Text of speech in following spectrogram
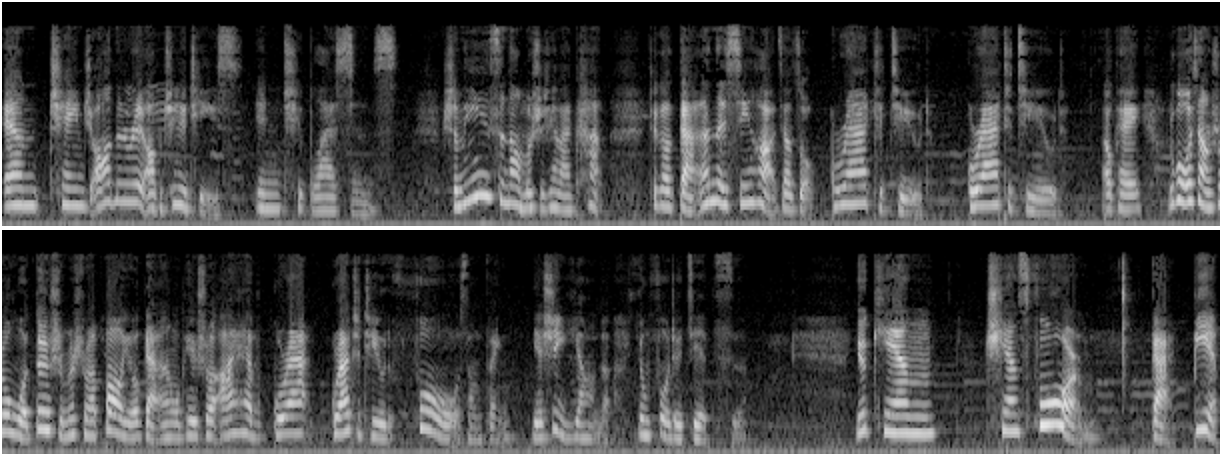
and change ordinary opportunities into blessings，什么意思呢？我们首先来看这个感恩的心哈，叫做 gratitude，gratitude。OK，如果我想说我对什么什么抱有感恩，我可以说 I have grat gratitude for something，也是一样的，用 for 这个介词。You can transform，改变。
